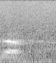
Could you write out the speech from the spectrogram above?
though.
